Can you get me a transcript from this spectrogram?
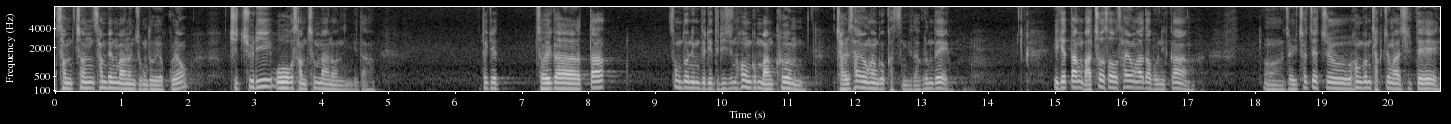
3,300만 원 정도였고요. 지출이 5억 3천만 원입니다. 어떻게 저희가 딱 성도님들이 드리신 헌금만큼 잘 사용한 것 같습니다. 그런데 이게 딱 맞춰서 사용하다 보니까 어, 저희 첫째 주 헌금 작정하실 때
